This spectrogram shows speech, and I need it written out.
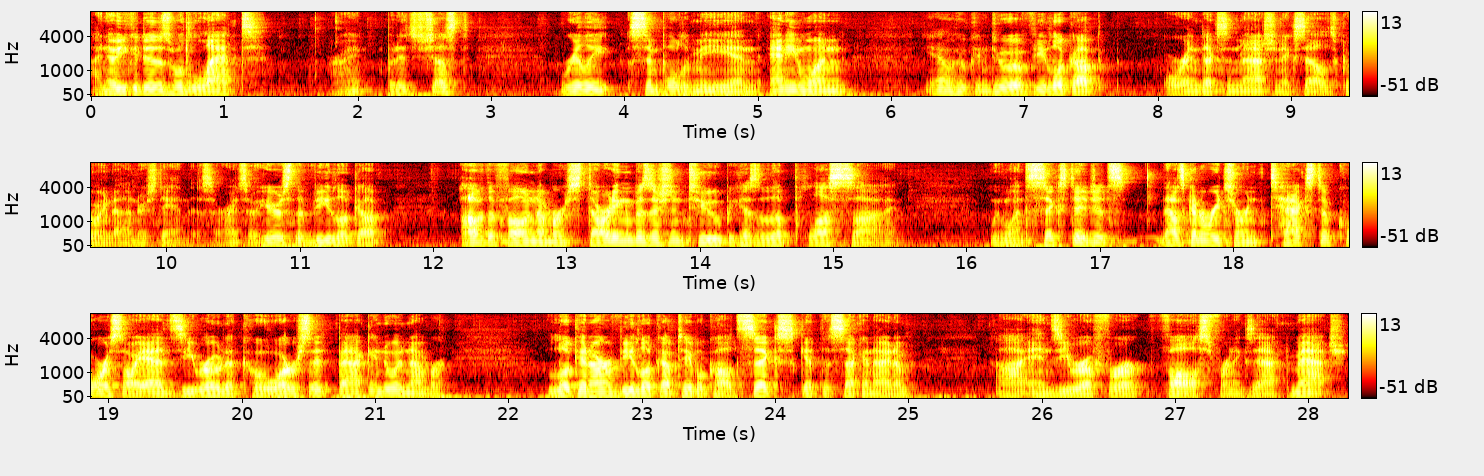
I know you could do this with let, right? But it's just really simple to me, and anyone, you know, who can do a VLOOKUP or index and match in Excel is going to understand this. All right, so here's the VLOOKUP of the phone number starting in position two because of the plus sign. We want six digits. That's going to return text, of course, so I add zero to coerce it back into a number look at our VLOOKUP table called 6, get the second item, uh, and 0 for false for an exact match.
